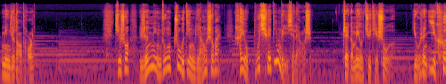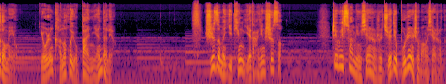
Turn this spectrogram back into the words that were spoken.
命就到头了。据说人命中注定粮食外，还有不确定的一些粮食，这个没有具体数额，有人一颗都没有，有人可能会有半年的粮。侄子们一听也大惊失色，这位算命先生是绝对不认识王先生的，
